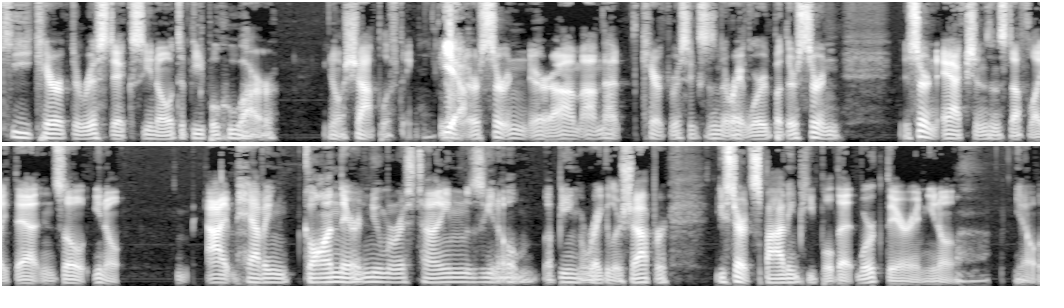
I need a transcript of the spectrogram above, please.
key characteristics you know to people who are you know shoplifting You know, Yeah. there are certain or um i'm not characteristics isn't the right word but there's certain there's certain actions and stuff like that and so you know i having gone there numerous times you know being a regular shopper you start spotting people that work there and you know you know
